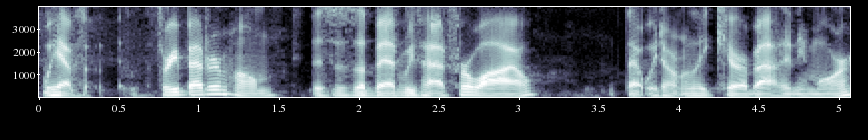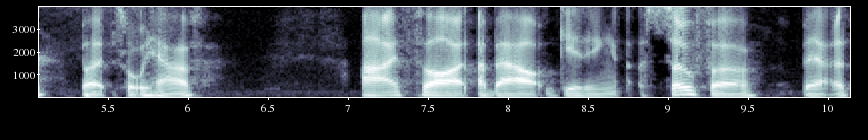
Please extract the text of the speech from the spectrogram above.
we have three bedroom home. This is a bed we've had for a while that we don't really care about anymore, but it's what we have. I thought about getting a sofa bed,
